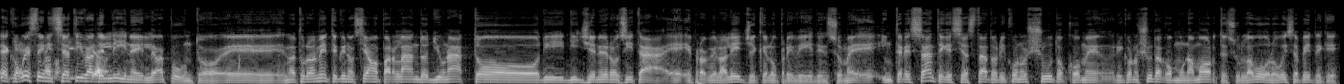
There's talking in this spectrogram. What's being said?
Ecco, questa iniziativa dell'INEIL, appunto, eh, naturalmente qui non stiamo parlando di un atto di, di generosità, è, è, proprio la legge che lo prevede, insomma, è interessante che sia stato riconosciuto come, riconosciuta come una morte sul lavoro. Voi sapete che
